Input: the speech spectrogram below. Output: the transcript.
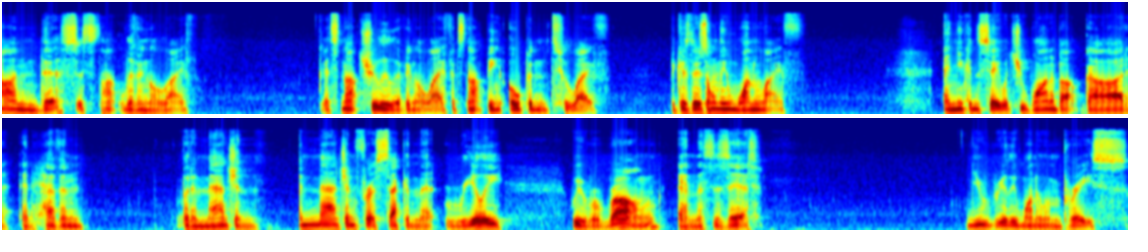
on this, it's not living a life. It's not truly living a life. It's not being open to life because there's only one life. And you can say what you want about God and heaven, but imagine, imagine for a second that really we were wrong and this is it. You really want to embrace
